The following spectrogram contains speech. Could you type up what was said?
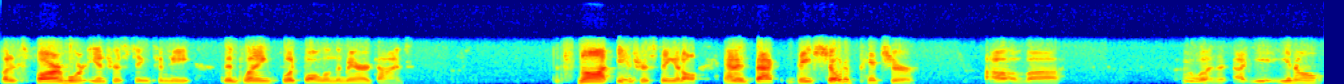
but it's far more interesting to me than playing football in the Maritimes. It's not interesting at all. And in fact, they showed a picture of uh who was it? Uh, you, you know,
